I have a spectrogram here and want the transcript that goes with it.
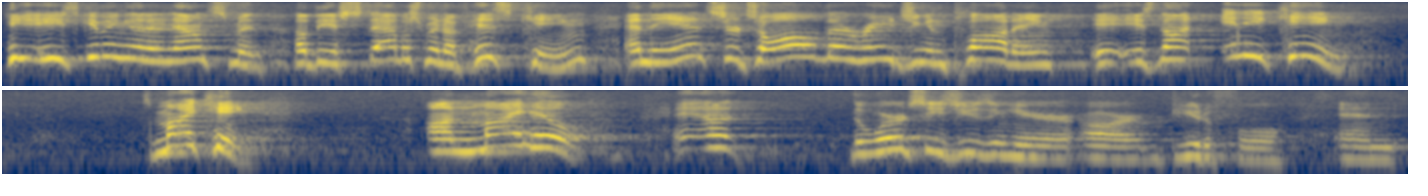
He, he's giving an announcement of the establishment of his king. And the answer to all their raging and plotting is not any king, it's my king on my hill. And uh, the words he's using here are beautiful, and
